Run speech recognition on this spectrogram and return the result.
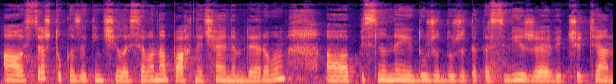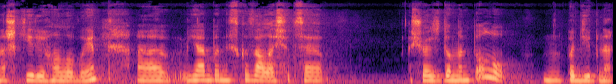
А ось ця штука закінчилася. Вона пахне чайним деревом. Після неї дуже-дуже таке свіже відчуття на шкірі голови. Е, Я би не сказала, що це щось до ментолу. Подібне.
